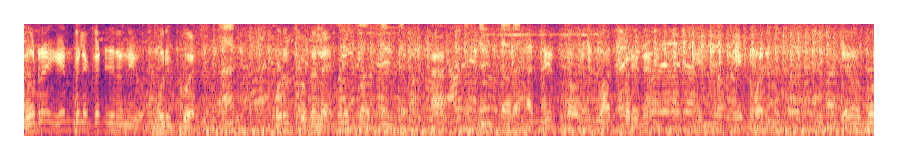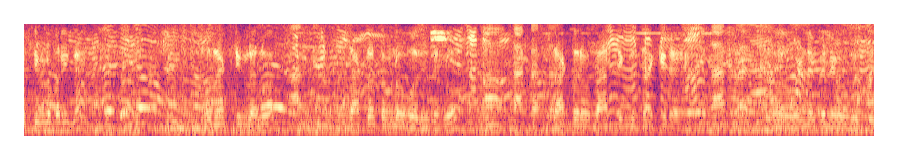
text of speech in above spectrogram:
ನೋಡ್ರೆ ಏನ್ ಬೆಲೆ ಕಟ್ಟಿದಿರ ನೀವು? ಮೂರಕ್ಕೂ? ಮೂರಕ್ಕೂ ಬೆಲೆ? ಹದಿನೆಂಟು. ಸಾವಿರ. ಹದಿನೆಂಟು ಸಾವಿರ. ಮಾತು ಮರಿನ ಹೆಣ್ಣು. ಮರಿ. ಏನೋ ಮೂರು ತಿಂಗಳು ಬರೀನ? ಮೂರ್ನಾಲ್ಕು ತಿಂಗಳು ಅಲ್ವಾ ಸಾಕ ತಗೊಂಡೋಗ್ಬೋದು ಇದಲ್ವಾ ಹಾಂ ಸಾಕು ಸಾಕೋರು ಒಂದು ಆರು ತಿಂಗಳು ಸಾಕಿದ್ರೆ ಒಳ್ಳೆ ಬೆಲೆ ಹೋಗುತ್ತೆ.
